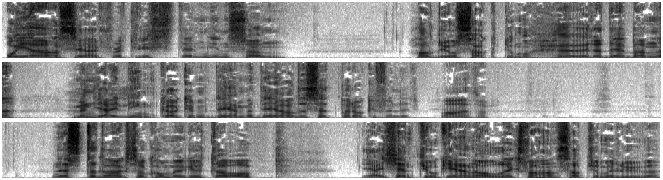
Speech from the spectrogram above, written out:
Å ja, sier jeg, for Christer, min sønn, hadde jo sagt du må høre det bandet. Men jeg linka ikke det med det jeg hadde sett på Rockefeller. Nei, nettopp. Neste dag så kommer gutta opp. Jeg kjente jo ikke igjen Alex, for han satt jo med lue.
